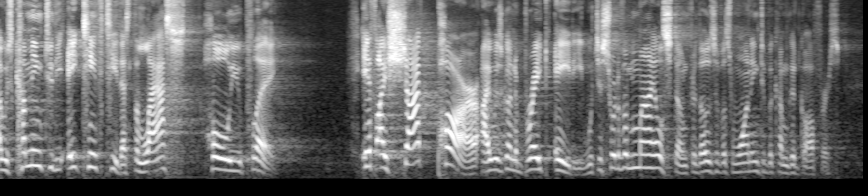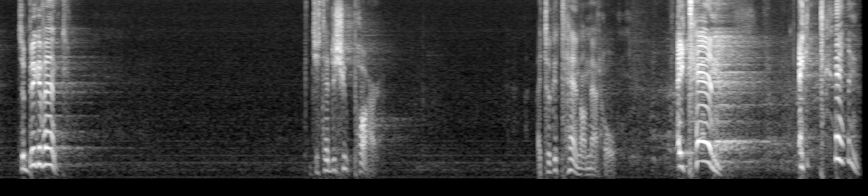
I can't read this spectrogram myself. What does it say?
I was coming to the 18th tee. That's the last hole you play. If I shot par, I was going to break 80, which is sort of a milestone for those of us wanting to become good golfers. It's a big event. I just had to shoot par. I took a 10 on that hole. A 10! A 10!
